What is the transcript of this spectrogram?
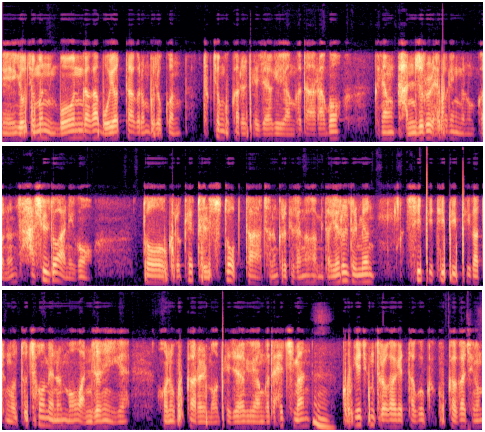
예, 요즘은 무언가가 모였다 그러면 무조건 특정 국가를 배제하기 위한 거다라고 그냥 간주를 해버리는 거는 사실도 아니고 또 그렇게 될 수도 없다. 저는 그렇게 생각합니다. 예를 들면 CPTPP 같은 것도 처음에는 뭐 완전히 이게 어느 국가를 뭐 배제하기 위한 거다 했지만 음. 거기에 지금 들어가겠다고 그 국가가 지금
